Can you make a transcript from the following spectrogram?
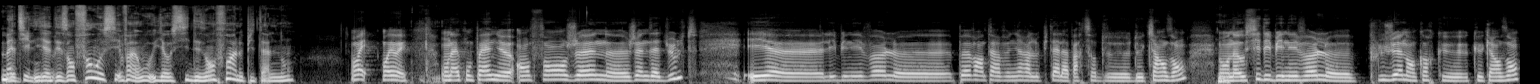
Mathilde. Il y a des enfants aussi. Enfin, il y a aussi des enfants à l'hôpital, non? Ouais, ouais, ouais. On accompagne euh, enfants, jeunes, euh, jeunes adultes, et euh, les bénévoles peuvent intervenir à l'hôpital à partir de, de 15 ans. Mais on a aussi des bénévoles plus jeunes encore que, que 15 ans,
